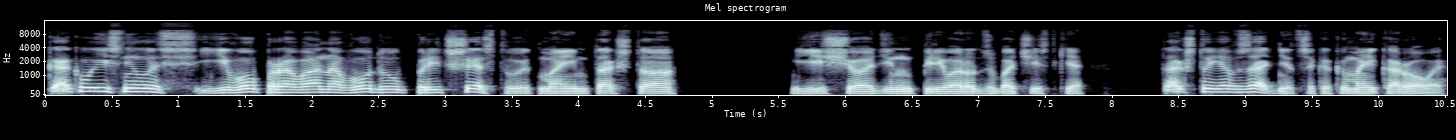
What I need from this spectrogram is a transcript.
как выяснилось, его права на воду предшествуют моим, так что... Еще один переворот зубочистки. Так что я в заднице, как и мои коровы.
